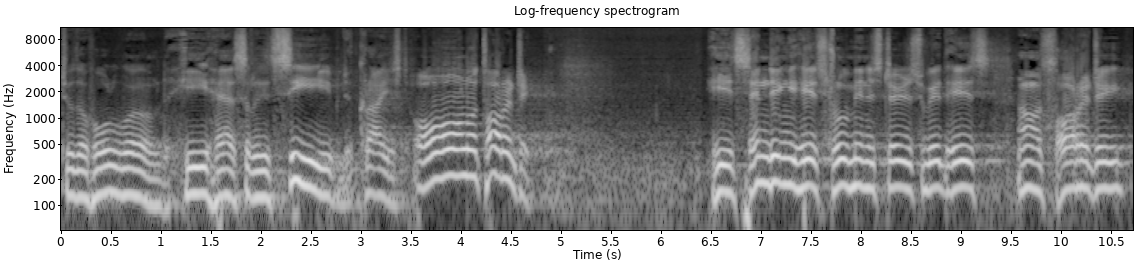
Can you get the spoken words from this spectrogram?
to the whole world. He has received Christ, all authority he is sending his true ministers with his authority.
